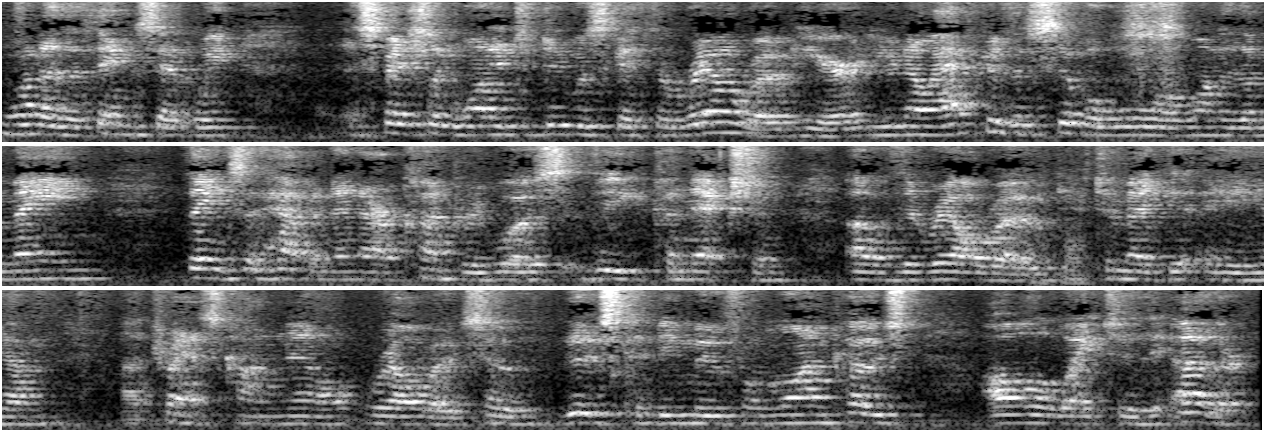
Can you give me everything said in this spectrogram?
One of the things that we especially wanted to do was get the railroad here. You know, after the Civil War, one of the main things that happened in our country was the connection of the railroad to make it a, um, a, transcontinental railroad so goods could be moved from one coast all the way to the other.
